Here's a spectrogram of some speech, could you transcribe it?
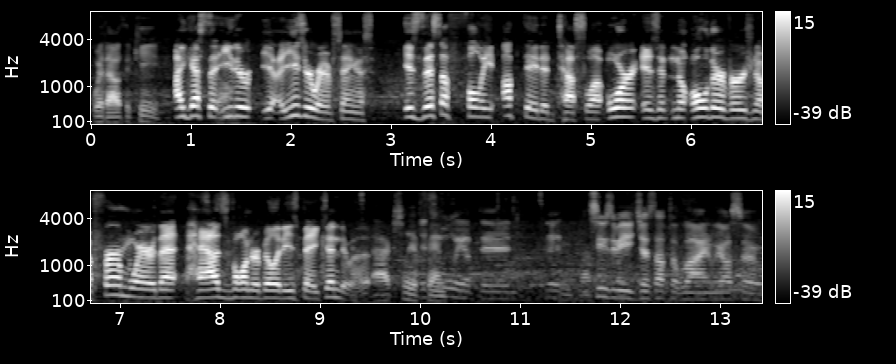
without the key. I guess the So- either yeah, easier way of saying this is this a fully updated Tesla, or is it an older version of firmware that has vulnerabilities baked into it? Actually, a it's fully updated. It seems to be just off the line. We also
